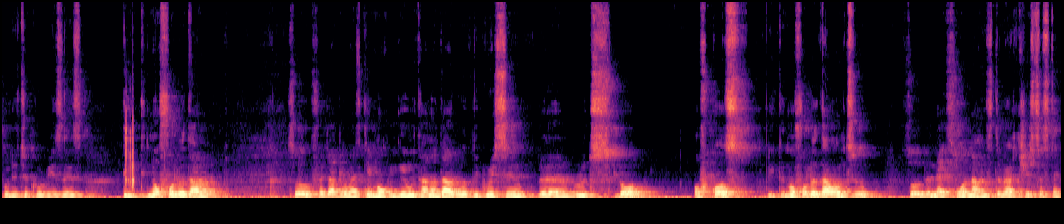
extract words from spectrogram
political reasons, they did not follow that route. So federal government came up again with another rule, the grazing uh, law. Of course, they did not follow that one too. So the next one now is the ranching system,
